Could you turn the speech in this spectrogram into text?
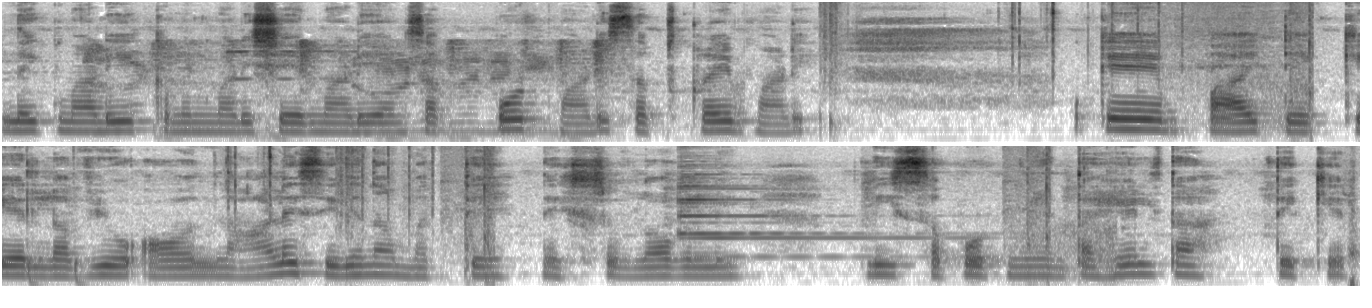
ಲೈಕ್ ಮಾಡಿ ಕಮೆಂಟ್ ಮಾಡಿ ಶೇರ್ ಮಾಡಿ ಆ್ಯಂಡ್ ಸಪೋರ್ಟ್ ಮಾಡಿ ಸಬ್ಸ್ಕ್ರೈಬ್ ಮಾಡಿ. Okay bye take care love you all ನಾಳೆ ಸಿಗೋಣ ಮತ್ತೆ ನೆಕ್ಸ್ಟ್ ವ್ಲಾಗಲ್ಲಿ ಪ್ಲೀಸ್ ಸಪೋರ್ಟ್ ಮೀ ಅಂತ ಹೇಳ್ತಾ ಟೇಕ್ ಕೇರ್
